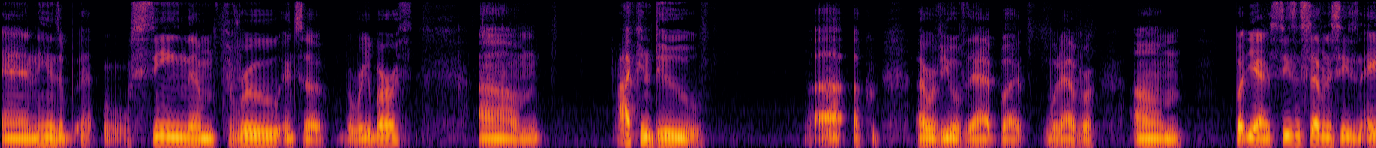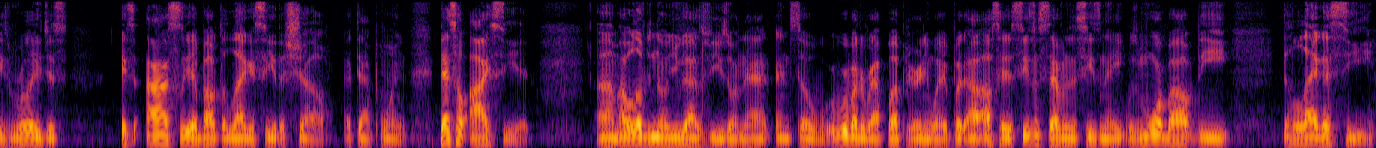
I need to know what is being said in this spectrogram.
and he ends up seeing them through into the rebirth. Um, I can do a, a, a, review of that, but whatever. Um, but yeah, season seven and season eight is really just it's honestly about the legacy of the show at that point. That's how I see it. Um, I would love to know you guys' views on that. And so we're about to wrap up here anyway. But I'll, I'll say the season seven and season eight was more about the the legacy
